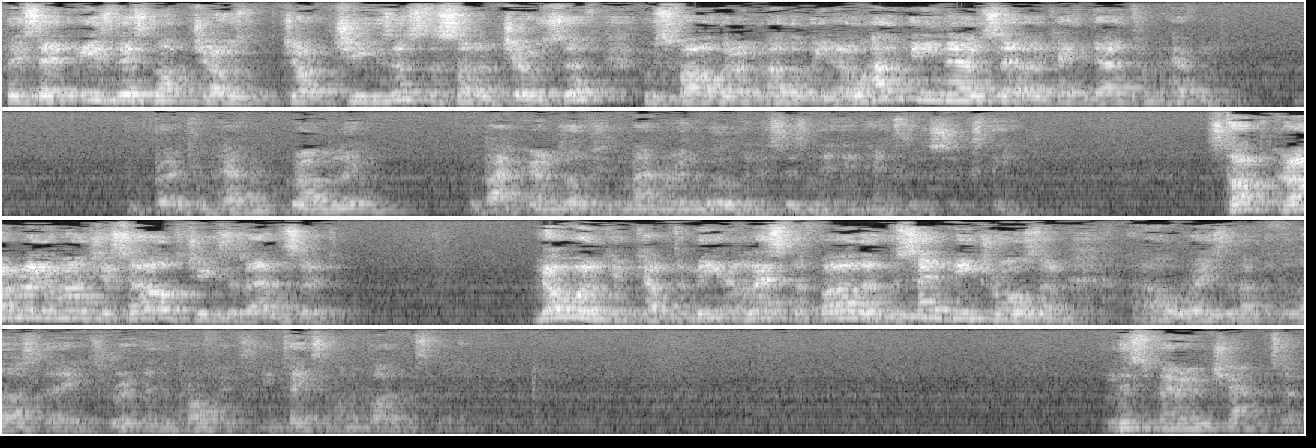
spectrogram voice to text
They said, Is this not jo jo Jesus, the son of Joseph, whose father and mother we know? How can he now say, I came down from heaven? The Bread from heaven, grumbling. The background is obviously the manna in the wilderness, isn't it, in Exodus 16. Stop grumbling amongst yourselves, Jesus answered. No one can come to me unless the Father who sent me draws them, and I will raise them up at the last day. It's written in the prophets, and he takes them on a Bible study. In this very chapter,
